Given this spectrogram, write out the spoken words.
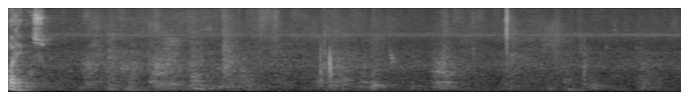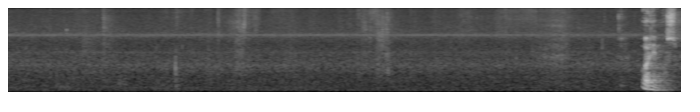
Oremos. Oremos.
